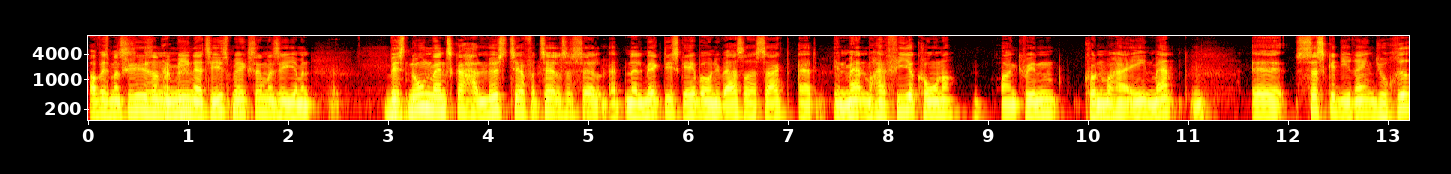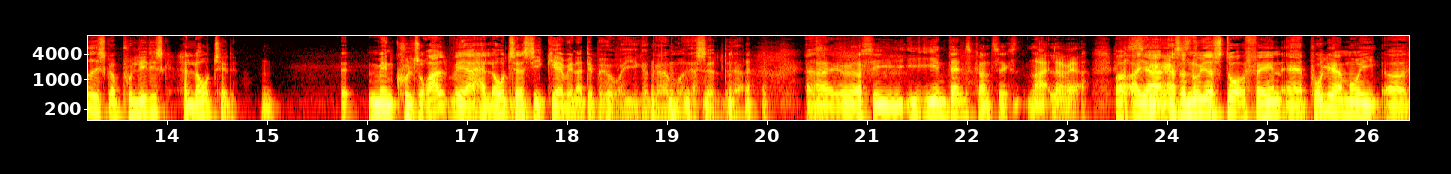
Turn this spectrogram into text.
Og hvis man skal sige det sådan med min ateisme, ikke, så kan man sige, jamen, hvis nogle mennesker har lyst til at fortælle sig selv, at den almægtige skaber af universet har sagt, at en mand må have fire koner, og en kvinde kun må have en mand, Mm. øh, så skal de rent juridisk og politisk have lov til det. Øh, Men kulturelt vil jeg have lov til at sige, kære venner, det behøver I ikke at gøre mod jer selv, det der. altså, jeg vil også sige, i, i en dansk kontekst, nej, lad være. Og, og jeg, altså nu er jeg stor fan af polyamori, og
